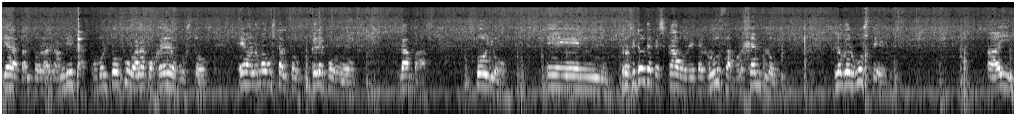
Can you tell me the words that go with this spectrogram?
y ahora tanto las gambitas como el tofu van a coger el gusto. Eva, no me gusta el tofu, ¿qué le pongo? Gambas, pollo, em, trocitos de pescado, de perluza, por ejemplo. Lo que os guste. Ahí.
